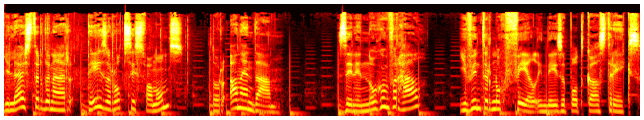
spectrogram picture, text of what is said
Je luisterde naar Deze rots is van ons door Anne en Daan. Zin in nog een verhaal? Je vindt er nog veel in deze podcastreeks.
